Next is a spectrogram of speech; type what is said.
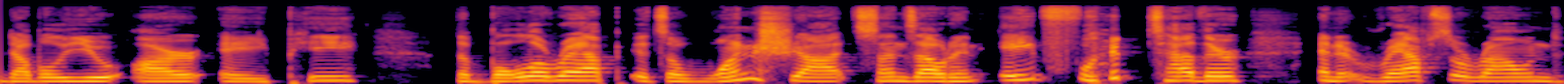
W R A P. The Bola Wrap, it's a one shot, sends out an eight foot tether, and it wraps around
